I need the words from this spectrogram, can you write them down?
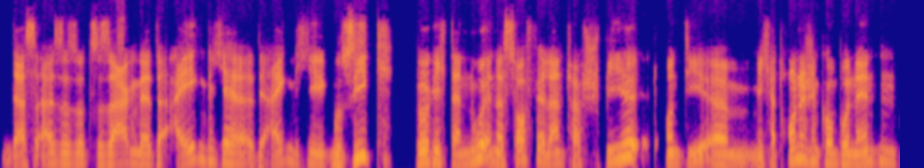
dass also sozusagen der, der eigentliche, der eigentliche Musik wirklich dann nur in der Softwarelandschaft spielt und die ähm, mechatronischen Komponenten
